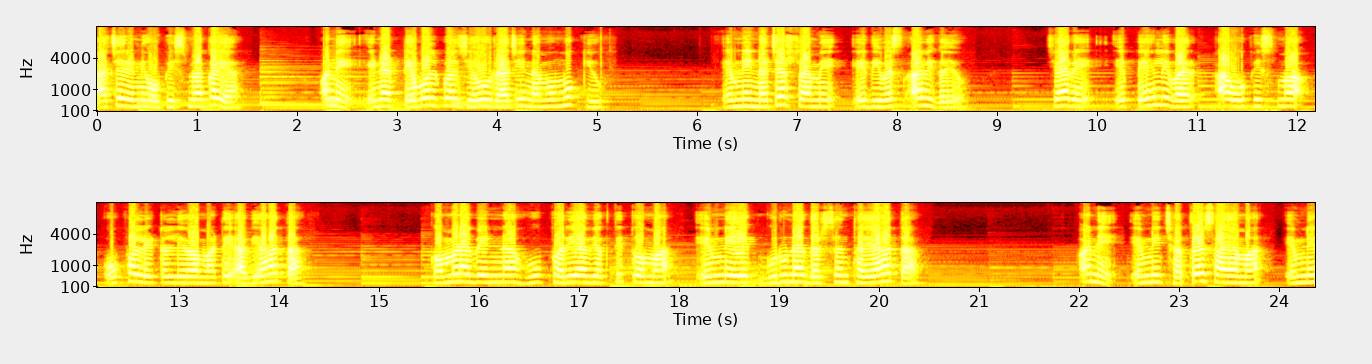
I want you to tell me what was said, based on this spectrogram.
આચાર્યની ઓફિસમાં ગયા અને એના ટેબલ પર જેવું રાજીનામું મૂક્યું. એમની નજર સામે એ દિવસ આવી ગયો, જ્યારે એ પહેલીવાર આ ઓફિસમાં ઓફર લેટર લેવા માટે આવ્યા હતા. કમળાબેનના હું ફર્યા વ્યક્તિત્વમાં એમને એક ગુરુના દર્શન થયા હતા અને એમની છત્રછાયામાં એમને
